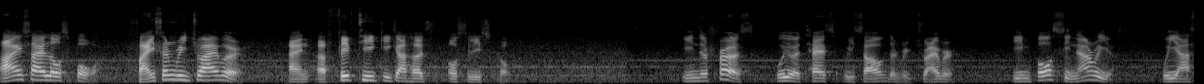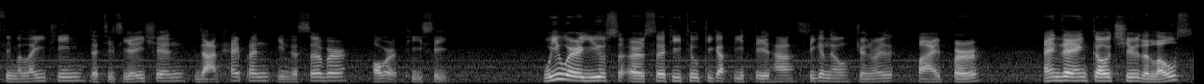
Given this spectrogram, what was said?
RSI load sport, Phison redriver, and a 50 gigahertz oscilloscope. In the first, we will test without the redriver. In both scenarios, we are simulating the situation that happened in the server or PC. We will use a 32 gigabit data signal generated by BERT and then go to the loads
